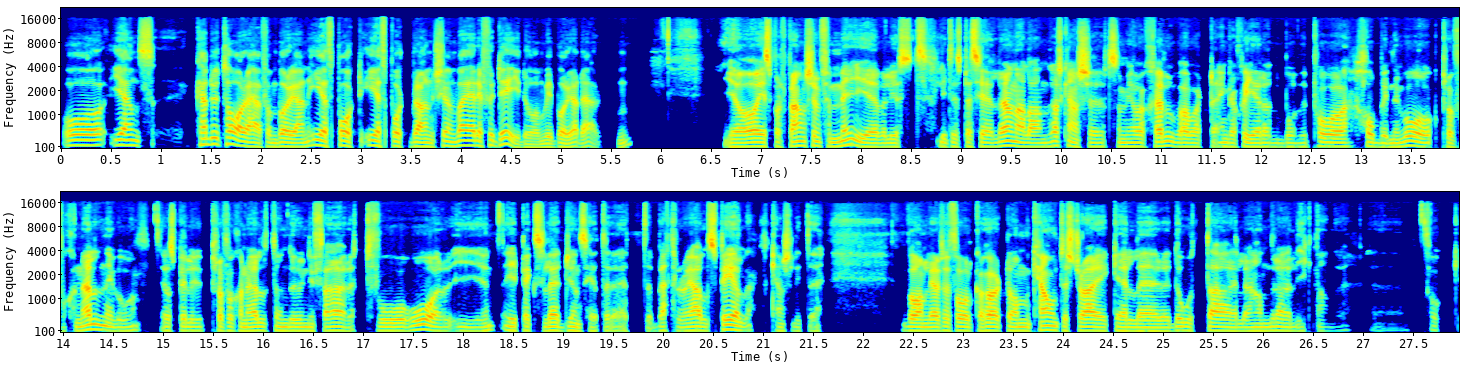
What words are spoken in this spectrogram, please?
och Jens, kan du ta det här från början? E-sport, e-sportbranschen, vad är det för dig då om vi börjar där? Mm. Ja, e-sportbranschen för mig är väl just lite speciellare än alla andras kanske, eftersom jag själv har varit engagerad både på hobbynivå och professionell nivå. Jag spelade professionellt under ungefär två år i Apex Legends, heter det, ett Battle Royale-spel, kanske lite vanligare för folk har hört om Counter-Strike eller Dota eller andra liknande. Eh, och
